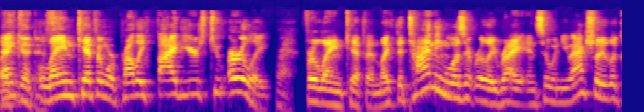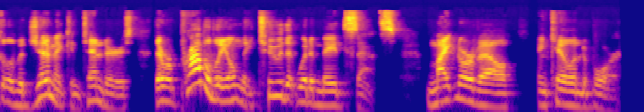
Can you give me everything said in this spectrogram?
Like Thank goodness. Lane Kiffin, we're probably five years too early right. for Lane Kiffin. Like the timing wasn't really right. And so when you actually look at the legitimate contenders, there were probably only two that would have made sense: Mike Norvell and Kalen DeBoer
